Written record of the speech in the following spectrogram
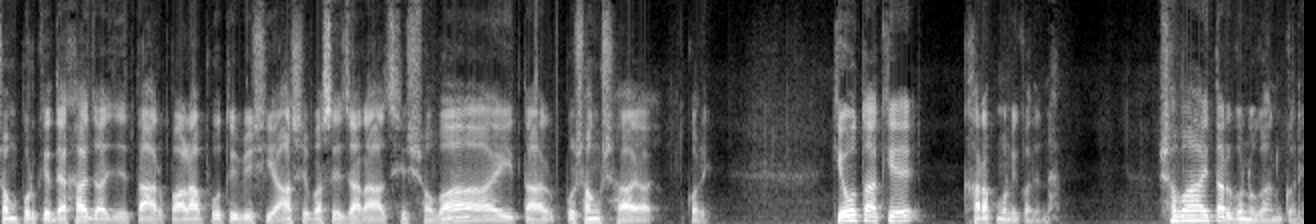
সম্পর্কে দেখা যায় যে তার পাড়া প্রতিবেশী আশেপাশে যারা আছে, সবাই তার প্রশংসা করে। কেউ তাকে খারাপ মনে করে না। সবাই তার গুণগান করে,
